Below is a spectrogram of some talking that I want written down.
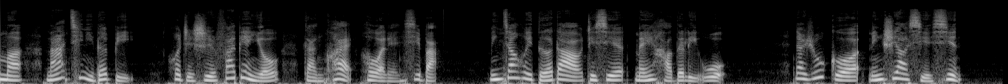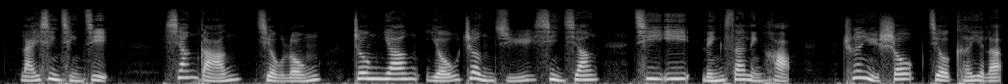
么，拿起你的笔，或者是发电邮，赶快和我联系吧。您将会得到这些美好的礼物。那如果您是要写信，来信请寄香港九龙中央邮政局信箱七一零三零号，春雨收就可以了。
